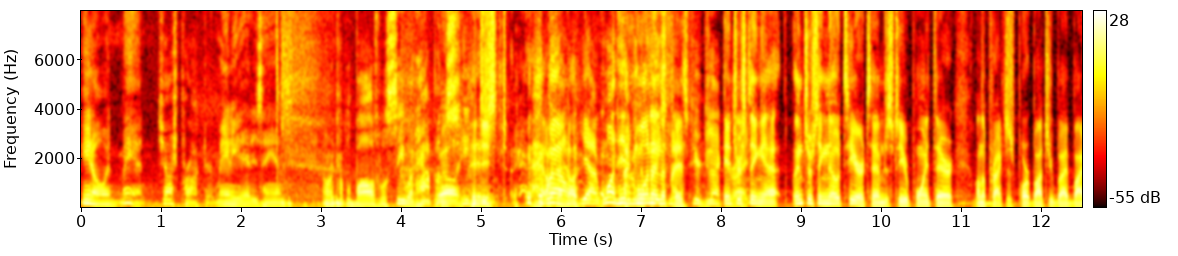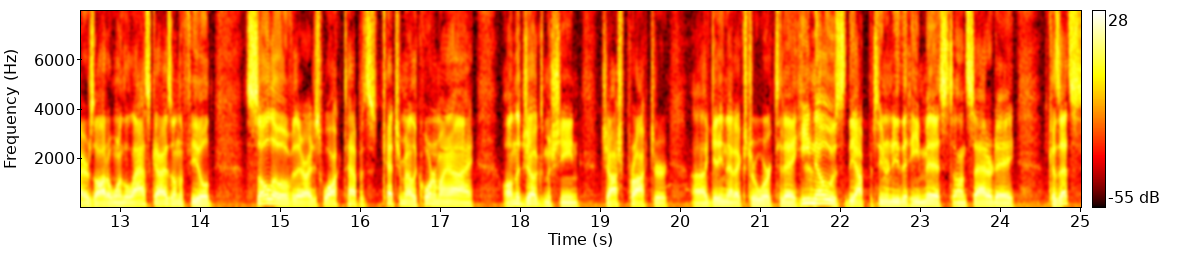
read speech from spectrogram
You know, and man, Josh Proctor, man, he had his hand on a couple of balls. We'll see what happens. Well, he It didn't. just well, yeah, one hit him in one the in the mask. face. You're exactly interesting. Uh, interesting note here, Tim. Just to your point there on the practice report brought to you by Byers Auto. One of the last guys on the field, solo over there. I just walked, tap, his- catch him out of the corner of my eye on the jugs machine. Josh Proctor, uh, getting that extra work today. He knows the opportunity that he missed on Saturday because that's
